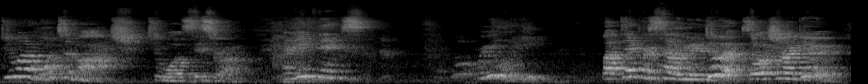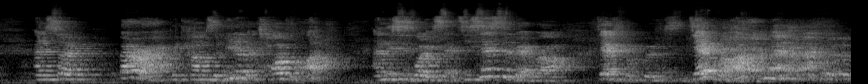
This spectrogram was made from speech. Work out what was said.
do I want to march towards Sisera? And he thinks, not really, but Deborah's telling me to do it, so what should I do? And so Barak becomes a bit of a toddler, and this is what he says. He says to Deborah, Deborah, Deborah,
